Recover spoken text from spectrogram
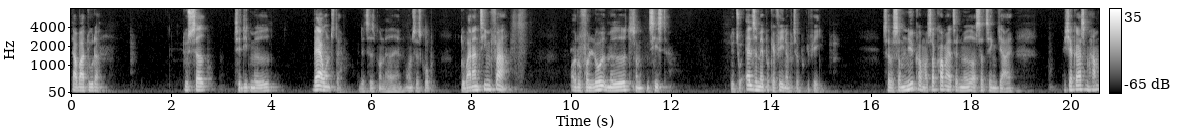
der var du der. Du sad til dit møde hver onsdag. På det tidspunkt havde jeg en onsdagsgruppe. Du var der en time før, og du forlod mødet som den sidste. Du tog altid med på café, når vi tog på café. Så som nykommer, så kommer jeg til et møde, og så tænkte jeg, hvis jeg gør som ham,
